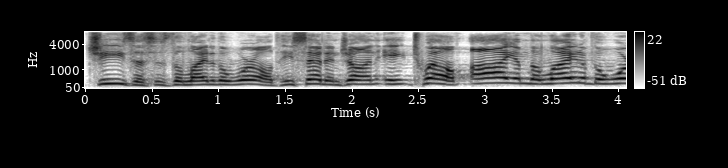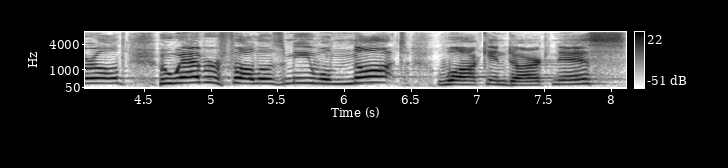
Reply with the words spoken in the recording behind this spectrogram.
Jesus is the light of the world. He said in John 8 12, I am the light of the world. Whoever follows me will not walk in darkness,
